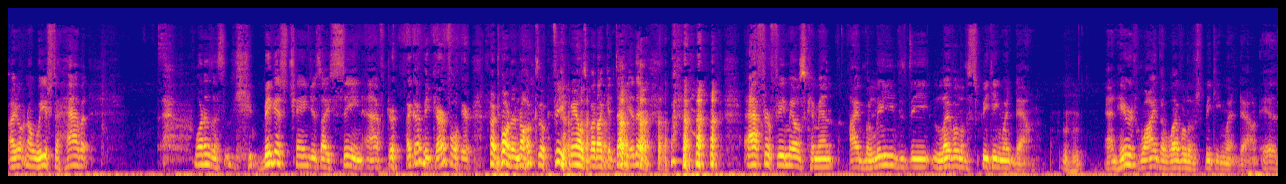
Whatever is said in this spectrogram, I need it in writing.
I don't know. We used to have it. One of the biggest changes I've seen after, I gotta be careful here. I don't want to knock the females, but I can tell you that. after females come in, I believe the level of speaking went down. hmm And here's why the level of speaking went down is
